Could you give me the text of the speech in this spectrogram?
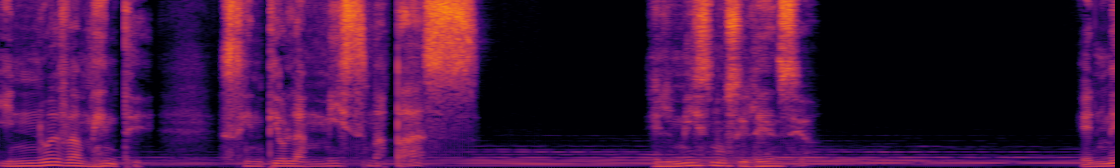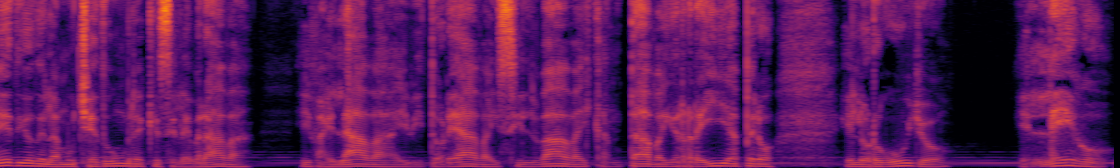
Y nuevamente sintió la misma paz el mismo silencio. En medio de la muchedumbre que celebraba y bailaba y vitoreaba y silbaba y cantaba y reía, pero el orgullo, el ego,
